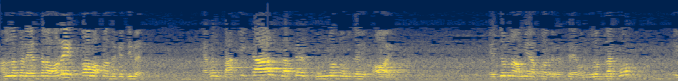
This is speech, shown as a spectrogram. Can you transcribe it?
আল্লাহ তারা এর দ্বারা অনেক সব আপনাদেরকে দিবেন। এখন বাকি কাজ যাতে সুন্নত অনুযায়ী হয় এই জন্য আমি আপনাদের কাছে অনুরোধ রাখব। এই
